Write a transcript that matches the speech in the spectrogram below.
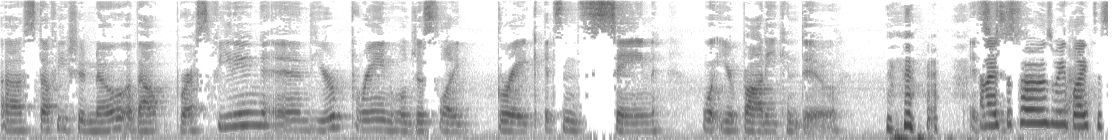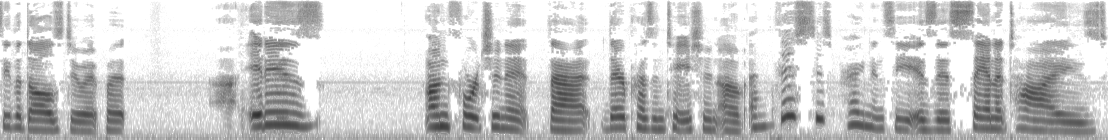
uh, stuff you should know about breastfeeding, and your brain will just like break. It's insane what your body can do. And I suppose we'd wow. like to see the dolls do it, but uh, it is unfortunate that their presentation of and this is pregnancy is this sanitized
